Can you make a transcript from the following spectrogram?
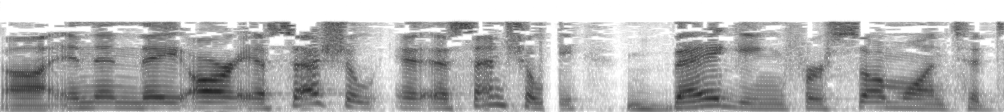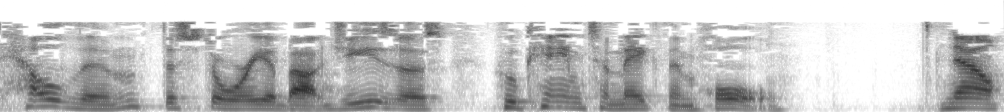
Uh, and then they are essentially begging for someone to tell them the story about Jesus who came to make them whole. Now,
